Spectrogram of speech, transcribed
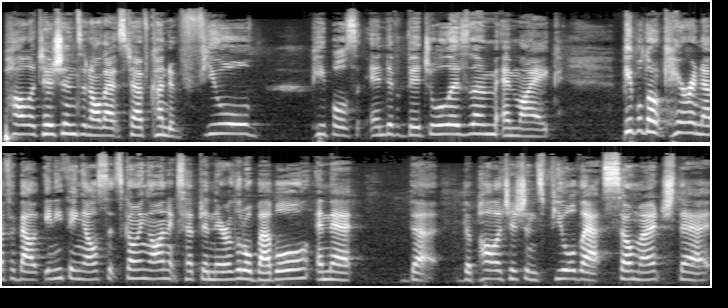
politicians and all that stuff kind of fuel people's individualism and like people don't care enough about anything else that's going on except in their little bubble and that the the politicians fuel that so much that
